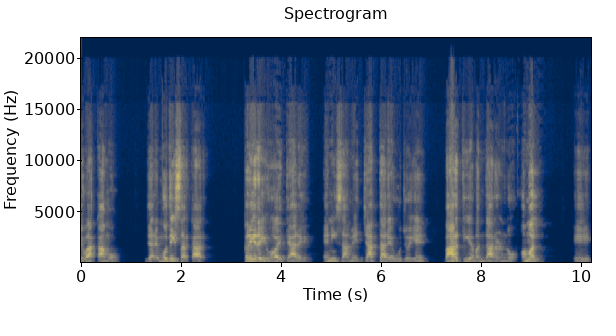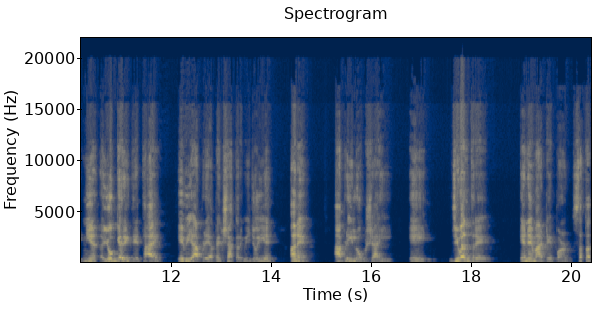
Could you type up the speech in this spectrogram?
એવા કામો જ્યારે મોદી સરકાર કરી રહી હોય ત્યારે એની સામે જાગતા રહેવું જોઈએ. ભારતીય બંધારણનો અમલ એ યોગ્ય રીતે થાય એવી આપણે અપેક્ષા કરવી જોઈએ અને આપણી લોકશાહી એ જીવંત રહે એને માટે પણ સતત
